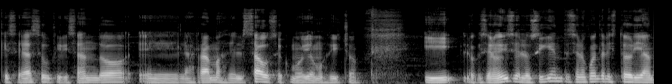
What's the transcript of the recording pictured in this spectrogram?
que se hace utilizando eh, las ramas del sauce, como habíamos dicho. Y lo que se nos dice es lo siguiente, se nos cuenta la historia,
